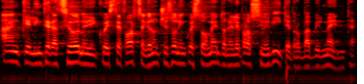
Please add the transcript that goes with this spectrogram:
anche l'interazione di queste forze che non ci sono in questo momento nelle prossime vite, probabilmente.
